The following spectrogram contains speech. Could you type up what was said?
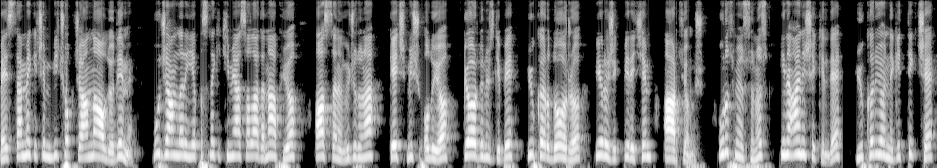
Beslenmek için birçok canlı avlıyor değil mi? Bu canlıların yapısındaki kimyasallar da ne yapıyor? Aslanın vücuduna geçmiş oluyor. Gördüğünüz gibi yukarı doğru biyolojik birikim artıyormuş. Unutmuyorsunuz yine aynı şekilde yukarı yönde gittikçe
